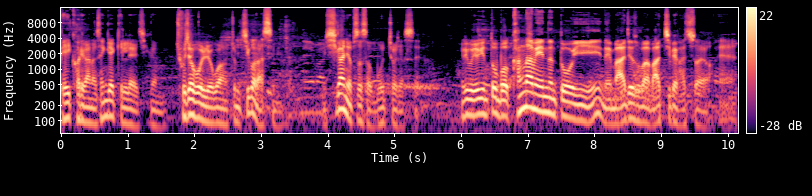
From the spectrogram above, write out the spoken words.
베이커리가 하나 생겼길래 지금 조져보려고 좀 찍어놨습니다. 시간이 없어서 못 조졌어요. 그리고 여긴 또 뭐 강남에 있는 또이 네, 마제소바 맛집에 갔어요. 예.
